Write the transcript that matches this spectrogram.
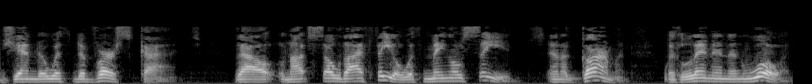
gender with diverse kinds. Thou not sow thy field with mingled seeds and a garment with linen and woolen.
